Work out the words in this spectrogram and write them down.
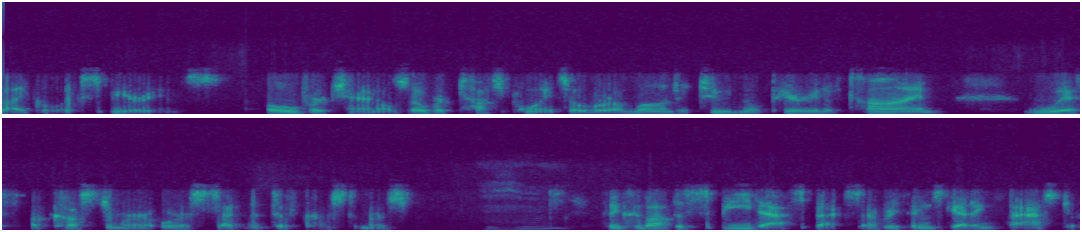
cycle experience over channels, over touch points, over a longitudinal period of time with a customer or a segment of customers. Mm-hmm. Think about the speed aspects. Everything's getting faster.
